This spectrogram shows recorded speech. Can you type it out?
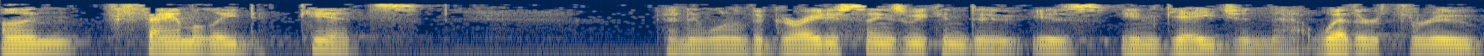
unfamilied kids. And then one of the greatest things we can do is engage in that, whether through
